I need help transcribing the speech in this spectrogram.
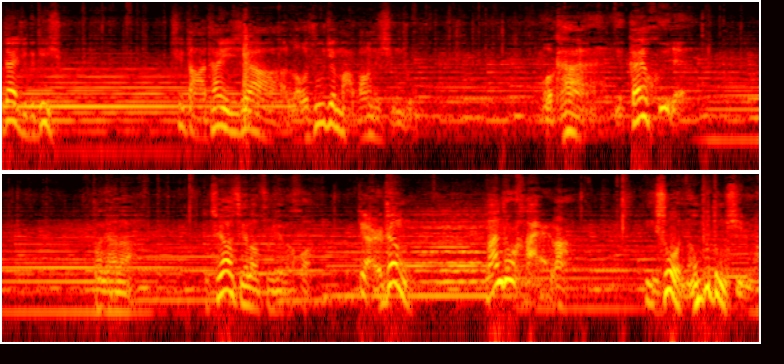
带几个弟兄去打探一下老朱家马帮的行踪。我看也该回来了。当家的，你真要接老朱家的货？点儿正，馒头海了，你说我能不动心吗？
